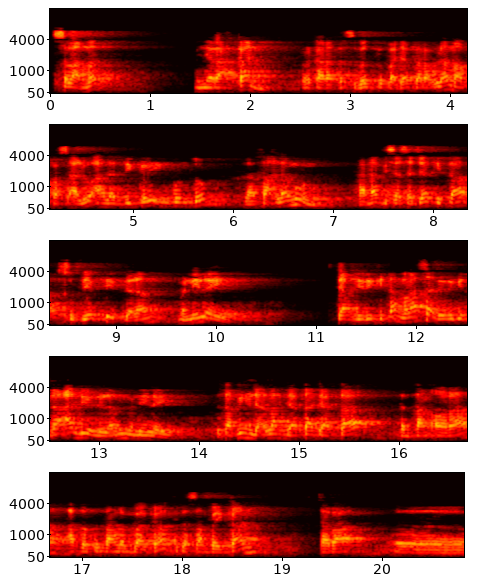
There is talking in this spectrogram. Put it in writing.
selamat menyerahkan perkara tersebut kepada para ulama. Fasalu ahla dzikri in kuntum la ta'lamun. Karena bisa saja kita subjektif dalam menilai. Setiap diri kita merasa diri kita adil dalam menilai. Tetapi hendaklah data-data tentang orang atau tentang lembaga kita sampaikan secara uh,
